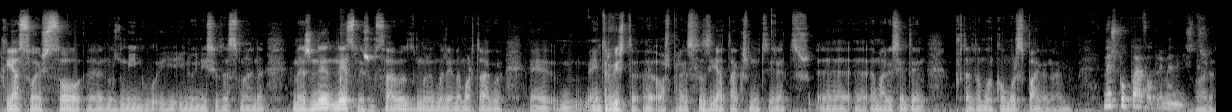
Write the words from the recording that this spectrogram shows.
reações só uh, no domingo e, e, no início da semana, mas ne, nesse mesmo sábado, Mariana Mortágua, uh, em entrevista ao Expresso, fazia ataques muito diretos a, a Mário Centeno. Portanto, amor com amor se paga, não é? Mas poupava o Primeiro-Ministro. Ora.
